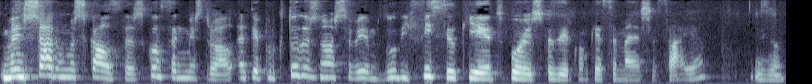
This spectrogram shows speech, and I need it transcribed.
manchar umas calças com sangue menstrual, até porque todas nós sabemos o difícil que é depois fazer com que essa mancha saia. Exato.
